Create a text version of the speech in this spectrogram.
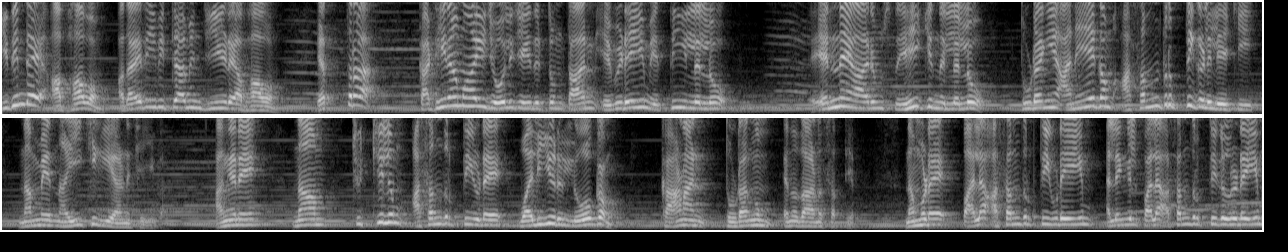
ഇതിന്റെ അഭാവം അതായത് ഈ വിറ്റാമിൻ ജിയുടെ അഭാവം എത്ര കഠിനമായി ജോലി ചെയ്തിട്ടും താൻ എവിടെയും എത്തിയില്ലല്ലോ. എന്നെ ആരും സ്നേഹിക്കുന്നില്ലല്ലോ. തുടങ്ങിയ അനേകം അസംതൃപ്തികളിലേക്ക് നമ്മെ നയിക്കുകയാണ് ചെയ്യുക. അങ്ങനെ നാം ചുറ്റിലും അസംതൃപ്തിയുടെ വലിയൊരു ലോകം കാണാൻ തുടങ്ങും എന്നതാണ് സത്യം. നമ്മുടെ പല അസംതൃപ്തിയുടെയും അല്ലെങ്കിൽ പല അസംതൃപ്തികളുടെയും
